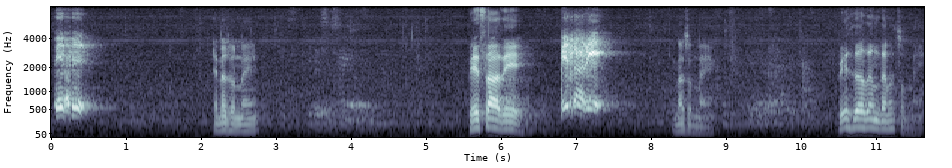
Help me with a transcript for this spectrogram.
பேசு. என்ன சொன்னேன்? பேசாதே. பேசாதே. என்ன சொன்னேன்? பேசாதன்னு தானே சொன்னேன்.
